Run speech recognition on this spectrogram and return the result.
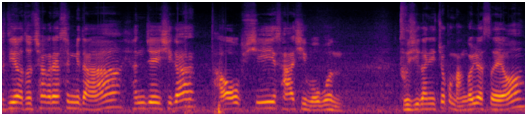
드디어 도착을 했습니다. 현재 시간 9시 45분. 2시간이 조금 안 걸렸어요.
